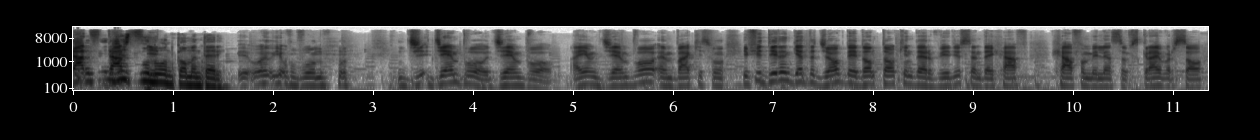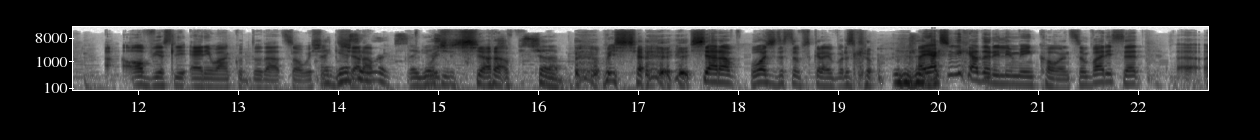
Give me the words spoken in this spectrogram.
That's- that's just one it. one commentary. It- well, you won. J- Jembo, Jembo. I am Jembo and Baki is Wumwum. If you didn't get the joke, they don't talk in their videos and they have half a million subscribers, so obviously anyone could do that, so we I should guess shut it up. works. I We should shut up. Shut up. we sh- shut up. Watch the subscribers grow. I actually had a really mean comment. Somebody said uh,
